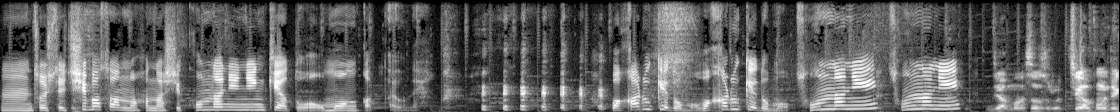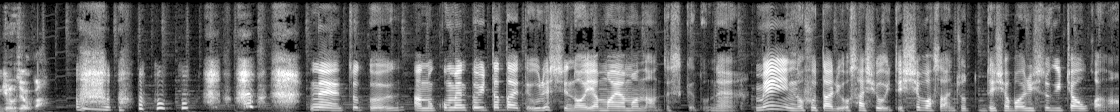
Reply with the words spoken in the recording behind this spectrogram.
うんそして千葉さんの話こんなに人気やとは思わんかったよね。わかるけどもわかるけどもそんなに？そんなに？じゃあまあそろそろ違うコメントいきましょうか。ねえちょっとあのコメントいただいて嬉しいのは山々なんですけどね。メインの2人を差し置いて柴さんちょっと出しゃばりすぎちゃおうかな。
